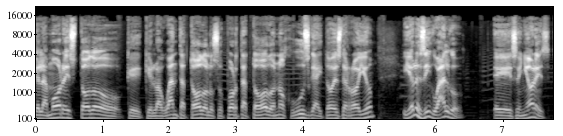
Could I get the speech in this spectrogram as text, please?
que el amor es todo, que, lo aguanta todo, lo soporta todo, no juzga y todo este rollo. Y yo les digo algo, eh, señores,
